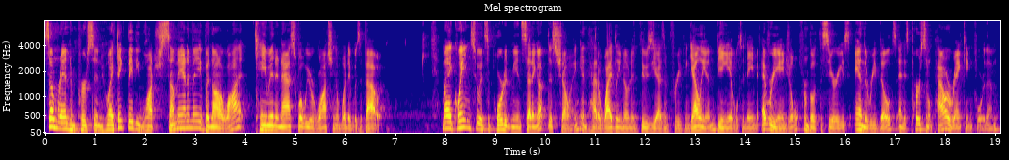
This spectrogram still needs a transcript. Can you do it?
some random person who I think maybe watched some anime, but not a lot, came in and asked what we were watching and what it was about. My acquaintance who had supported me in setting up this showing and had a widely known enthusiasm for Evangelion, being able to name every angel from both the series and the rebuilds and his personal power ranking for them,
